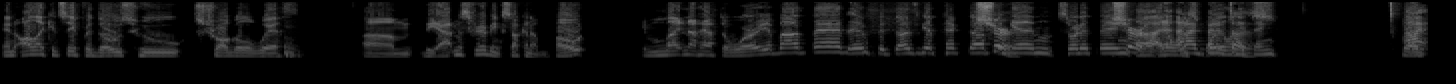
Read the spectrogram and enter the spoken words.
And all I can say for those who struggle with um, the atmosphere being stuck in a boat, you might not have to worry about that if it does get picked up Sure. again, sort of thing. Sure, Uh, I don't want to bet it spoil does. anything. But I-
